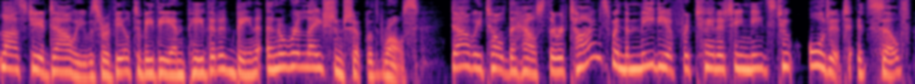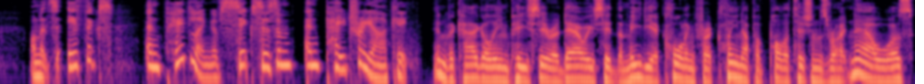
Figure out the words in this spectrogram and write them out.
Last year, Dowie was revealed to be the MP that had been in a relationship with Ross. Dowie told the House there are times when the media fraternity needs to audit itself on its ethics and peddling of sexism and patriarchy. Invercargill MP Sarah Dowie said the media calling for a clean-up of politicians right now was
